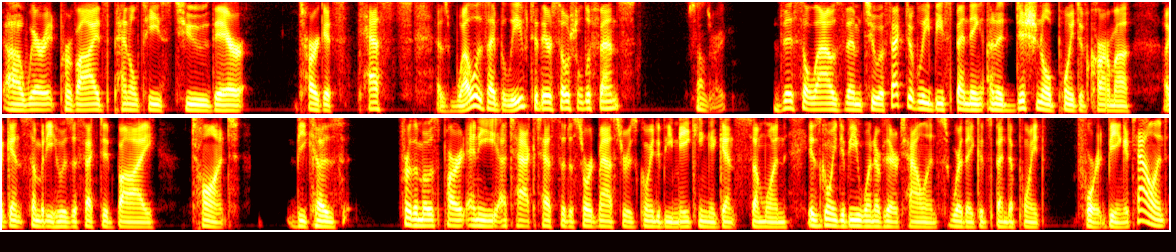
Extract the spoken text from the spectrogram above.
uh, where it provides penalties to their target's tests, as well as, I believe, to their social defense. Sounds right. This allows them to effectively be spending an additional point of karma against somebody who is affected by taunt because for the most part, any attack test that a swordmaster is going to be making against someone is going to be one of their talents where they could spend a point for it being a talent,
